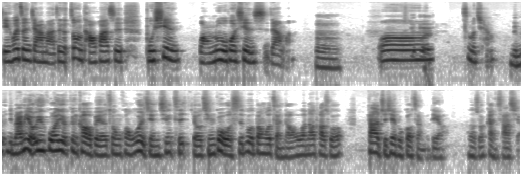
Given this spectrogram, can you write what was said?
也会增加吗？这个这种桃花是不限网络或现实这样吗？嗯，哦对，这么强，你们你们还没有遇过一个更靠北的状况？我以前请有请过我师傅帮我斩桃花，然后他说他的极限不够斩不掉，我说干啥小，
